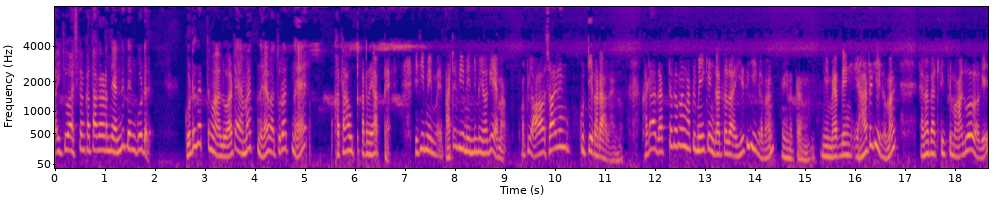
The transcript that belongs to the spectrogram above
අයිතිවාසිකම් කතා කරන්න දෙන්නේ දැන් ගොඩ. ගොඩ ගත්ත මාළුවාට ඇමත් නැහැ වතුරත් නැහැ කතා උත්කට දෙයක් නැහැ. ඉතින් මේ පටවිය මෙන්න මේ වගේ ඇමක්. අපි ආසාවෙන් කුට්ටිය කඩා ගන්නවා. කඩා ගත්ත ගමන් අපි මේකෙන් ගතලා ඊට ගිය ගමන් එහෙ නැත්නම් මේ මැද්දෙන් එහාට ගිය ගමන් ඇම පැටලිච්ච මාළුවා වගේ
